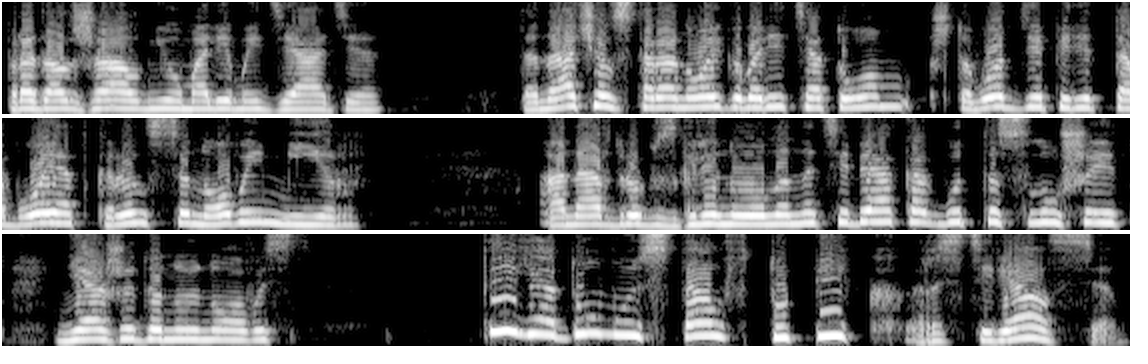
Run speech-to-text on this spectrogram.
продолжал неумолимый дядя, — ты начал стороной говорить о том, что вот где перед тобой открылся новый мир. Она вдруг взглянула на тебя, как будто слушает неожиданную новость. Ты, я думаю, стал в тупик, растерялся.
